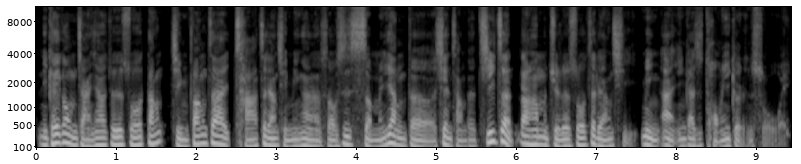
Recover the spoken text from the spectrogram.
你可以跟我们讲一下，就是说当警方在查这两起命案的时候，是什么样的现场的基证，让他们觉得说这两起命案应该是同一个人所为？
